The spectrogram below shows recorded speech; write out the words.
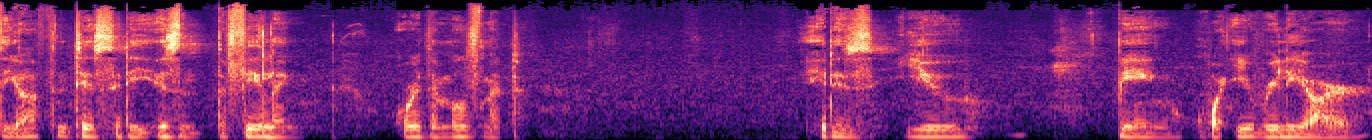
The authenticity isn't the feeling or the movement. It is you being what you really are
